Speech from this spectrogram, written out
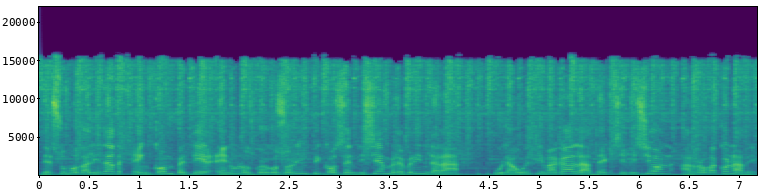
de su modalidad en competir en unos Juegos Olímpicos. En diciembre brindará una última gala de exhibición arroba conade.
